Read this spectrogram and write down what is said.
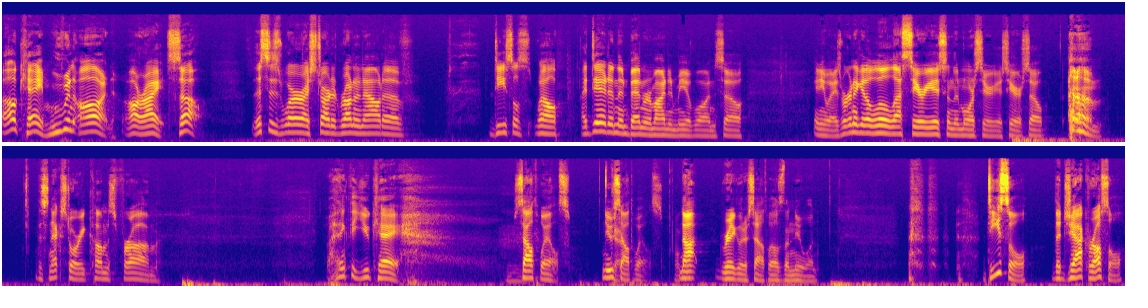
okay, moving on. All right, so this is where I started running out of diesels. Well, I did, and then Ben reminded me of one. So, anyways, we're gonna get a little less serious and then more serious here. So, this next story comes from, I think the UK, hmm. South Wales, New South Wales, not regular South Wales, the new one. Diesel, the Jack Russell,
